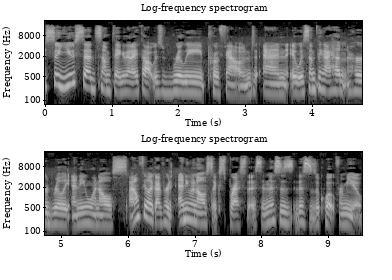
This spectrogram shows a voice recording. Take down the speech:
so you said something that I thought was really profound, and it was something I hadn't heard really anyone else. I don't feel like I've heard anyone else express this, and this is this is a quote from you.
